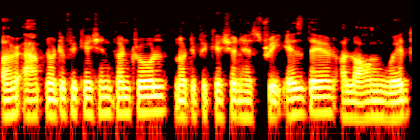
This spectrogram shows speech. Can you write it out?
per app notification control. Notification history is there along with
